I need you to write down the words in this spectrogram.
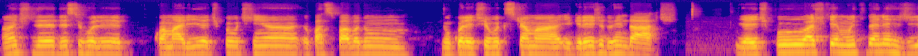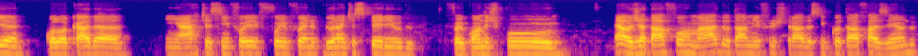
antes de, desse rolê com a Maria, tipo, eu tinha, eu participava de um, de um coletivo que se chama Igreja do Reino da Arte. E aí, tipo, acho que muito da energia colocada em arte, assim, foi, foi, foi durante esse período. Foi quando, tipo, é, eu já estava formado, eu estava meio frustrado, assim, com o que eu estava fazendo.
